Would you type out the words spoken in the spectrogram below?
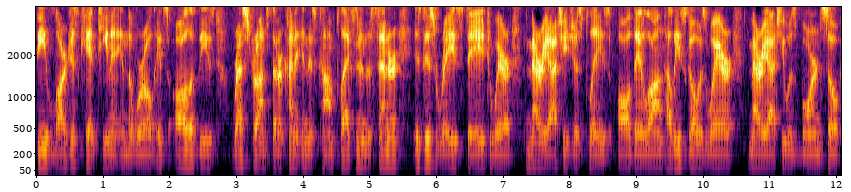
the largest cantina in the world. It's all of these restaurants that are kind of in this complex, and in the center is this raised stage where mariachi just plays all day long. Jalisco is where mariachi was born, so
